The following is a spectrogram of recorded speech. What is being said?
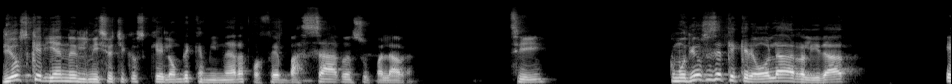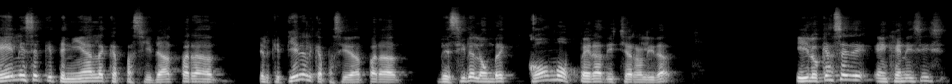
Dios quería en el inicio, chicos, que el hombre caminara por fe basado en su palabra. Sí. Como Dios es el que creó la realidad, Él es el que tenía la capacidad para, el que tiene la capacidad para decir al hombre cómo opera dicha realidad. Y lo que hace en Génesis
